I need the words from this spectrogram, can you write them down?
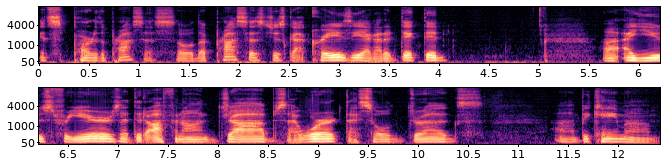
it's part of the process. So the process just got crazy. I got addicted. Uh, I used for years. I did off and on jobs. I worked. I sold drugs. Uh, became um,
